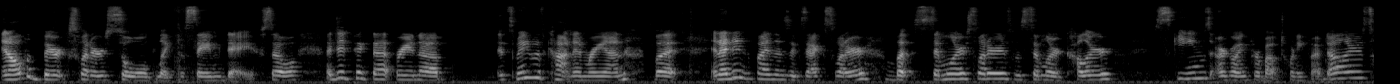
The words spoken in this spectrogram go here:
and all the Barrick sweaters sold like the same day. So I did pick that brand up it's made with cotton and rayon, but, and I didn't find this exact sweater, but similar sweaters with similar color schemes are going for about $25.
